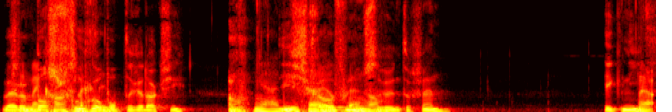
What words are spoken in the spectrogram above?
We hebben ben ik Bas vroeg op in. op de redactie. Ja, Die, is groot Monster. Hunter fan. Ik niet. Ja.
